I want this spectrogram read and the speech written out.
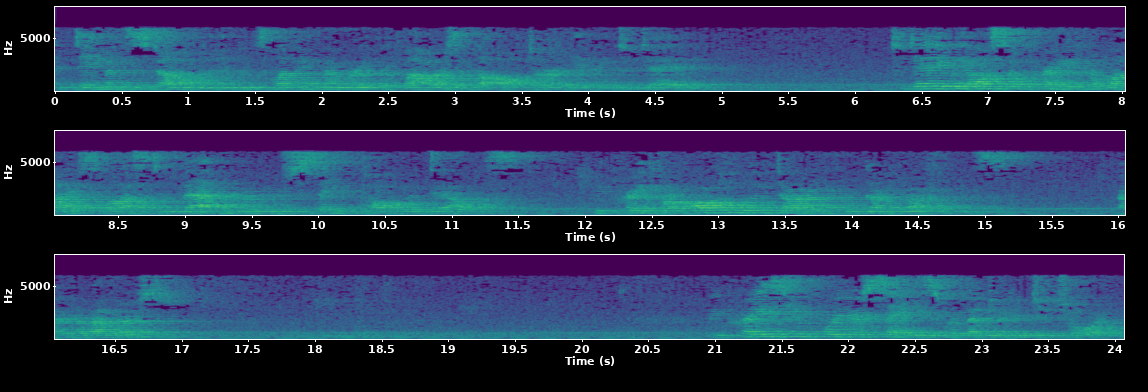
and Damon Stone, in whose loving memory the flowers at the altar are giving today. Today we also pray for lives lost in Baton Rouge, St. Paul, and Dallas. We pray for all who have died from gun violence. Are there others? We praise you for your saints who have entered into joy.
